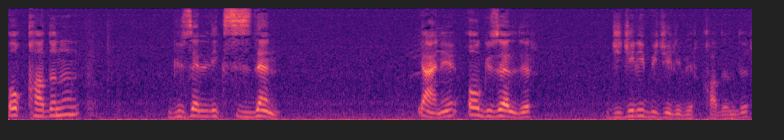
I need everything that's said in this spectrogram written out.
o kadının güzelliksizden yani o güzeldir. Cicili bicili bir kadındır.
